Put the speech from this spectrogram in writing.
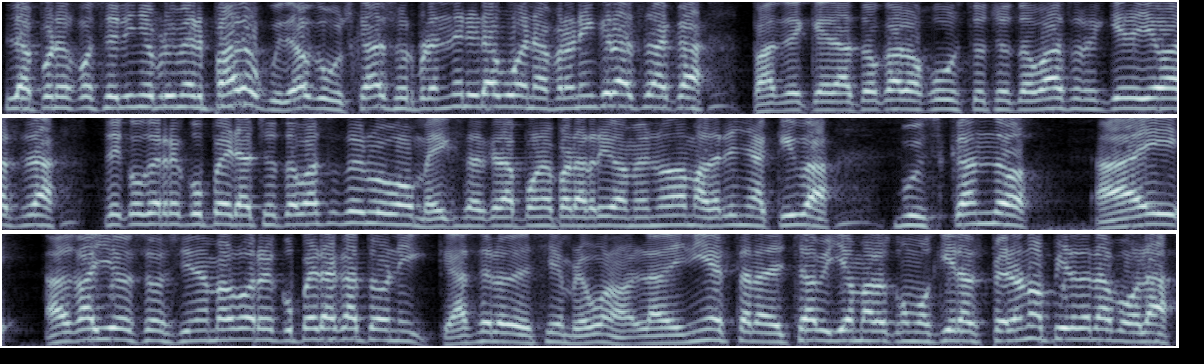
la pone José Niño, primer palo, cuidado que busca sorprender, era buena, Franín que la saca, Paz que la toca lo justo, Chotobasos que quiere llevársela, Ceco que recupera, Chotobasos de nuevo, Meixar que la pone para arriba, menuda madreña que iba buscando Ahí, a Galloso, sin embargo recupera Catoni, que hace lo de siempre. Bueno, la de Iniesta, la de Xavi, llámalo como quieras, pero no pierde la bola.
